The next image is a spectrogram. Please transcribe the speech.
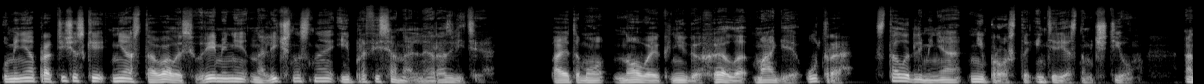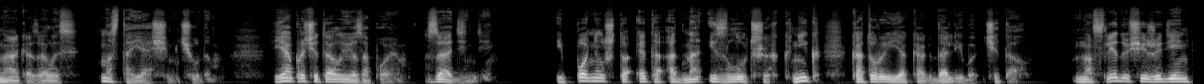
у меня практически не оставалось времени на личностное и профессиональное развитие. Поэтому новая книга Хэлла «Магия утра» стала для меня не просто интересным чтивом. Она оказалась настоящим чудом. Я прочитал ее за поем, за один день. И понял, что это одна из лучших книг, которые я когда-либо читал. На следующий же день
